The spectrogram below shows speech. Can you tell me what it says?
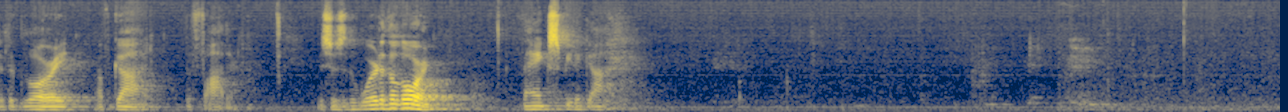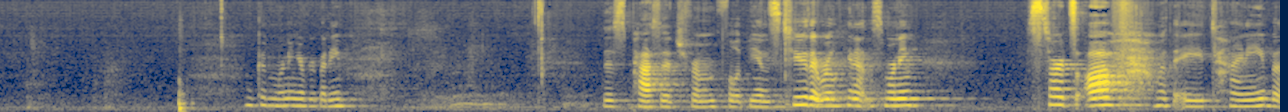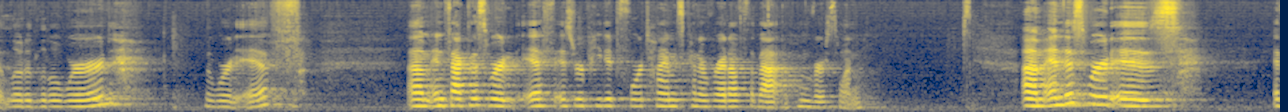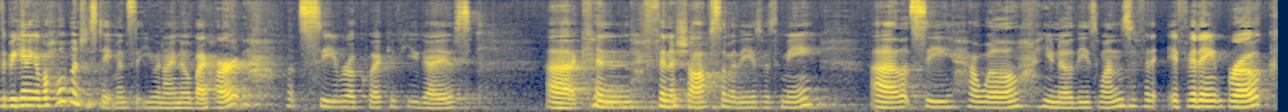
to the glory of God the Father. This is the word of the Lord. Thanks be to God. Good morning, everybody. This passage from Philippians 2 that we're looking at this morning starts off with a tiny but loaded little word, the word if. Um, in fact, this word if is repeated four times, kind of right off the bat in verse 1. Um, and this word is at the beginning of a whole bunch of statements that you and I know by heart. Let's see, real quick, if you guys uh, can finish off some of these with me. Uh, let's see how well you know these ones. If it, if it ain't broke,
